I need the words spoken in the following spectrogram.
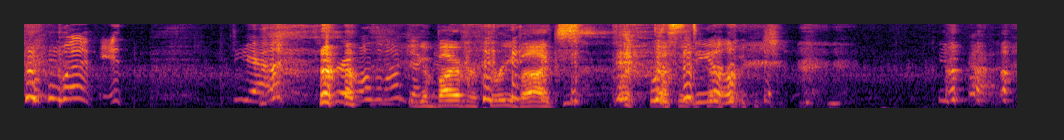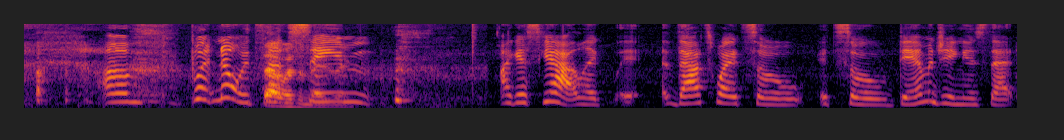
But it. Yeah, grandma's an object. You can now. buy it for three bucks. What a steal. um but no it's That that, was same i guess yeah like it, that's why it's so it's so damaging is that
